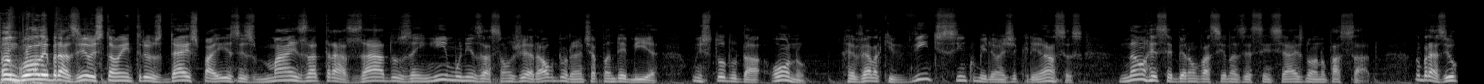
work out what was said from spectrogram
Angola e Brasil estão entre os 10 países mais atrasados em imunização geral durante a pandemia. Um estudo da ONU revela que 25 milhões de crianças não receberam vacinas essenciais no ano passado. No Brasil,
